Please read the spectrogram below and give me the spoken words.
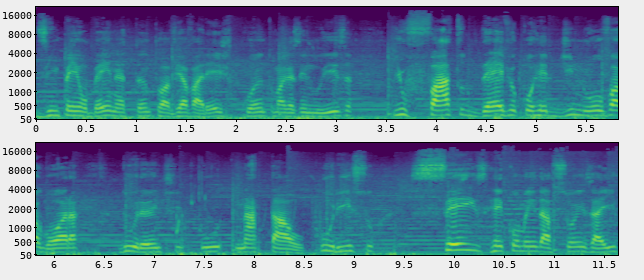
desempenhou bem, né? Tanto a Via Varejo quanto o Magazine Luiza. E o fato deve ocorrer de novo agora durante o Natal. Por isso, seis recomendações aí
